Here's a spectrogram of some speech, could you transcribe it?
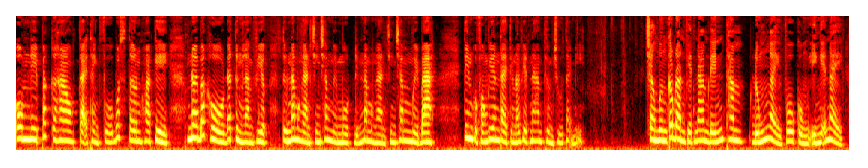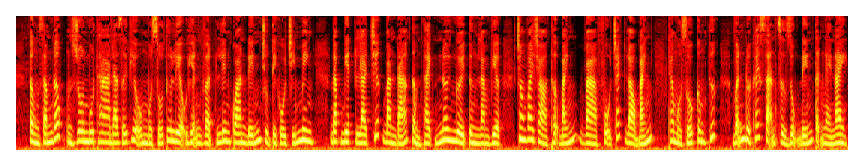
Omni Parker House tại thành phố Boston, Hoa Kỳ, nơi Bác Hồ đã từng làm việc từ năm 1911 đến năm 1913. Tin của phóng viên Đài Tiếng Nói Việt Nam thường trú tại Mỹ. Chào mừng các đoàn Việt Nam đến thăm đúng ngày vô cùng ý nghĩa này. Tổng Giám đốc John Muta đã giới thiệu một số tư liệu hiện vật liên quan đến Chủ tịch Hồ Chí Minh, đặc biệt là chiếc bàn đá cẩm thạch nơi người từng làm việc trong vai trò thợ bánh và phụ trách lò bánh theo một số công thức vẫn được khách sạn sử dụng đến tận ngày nay.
